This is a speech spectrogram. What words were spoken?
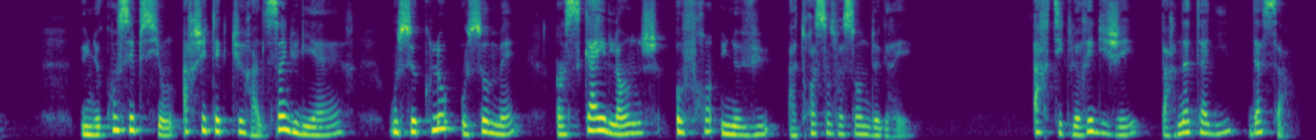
une conception architecturale singulière où se clôt au sommet un sky lounge offrant une vue à 360 degrés. Article rédigé par Nathalie Dassa.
